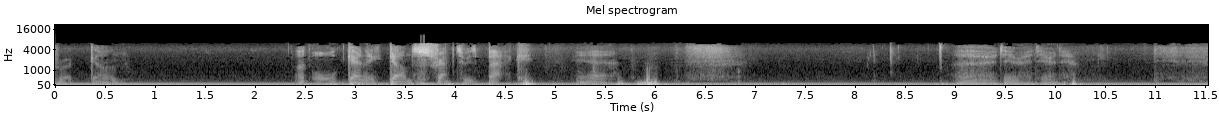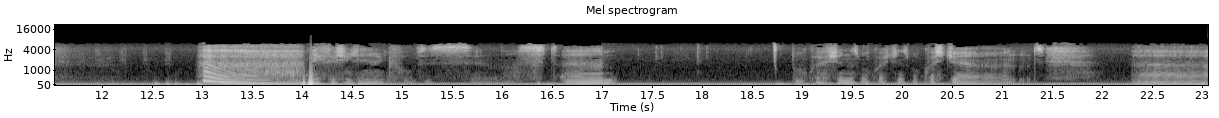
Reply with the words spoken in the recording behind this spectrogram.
for a gun. An organic gun strapped to his back. Yeah. Oh dear, oh dear, oh dear. Ah, big fishing and corpses lost. Um, more questions, more questions, more questions. Uh.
